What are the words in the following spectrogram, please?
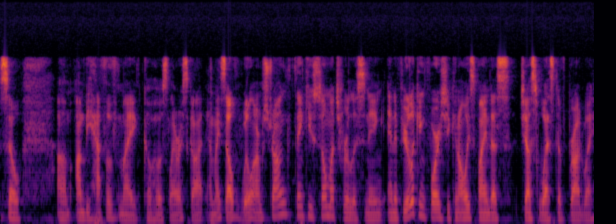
So, um, on behalf of my co host Lara Scott and myself, Will Armstrong, thank you so much for listening. And if you're looking for us, you can always find us just west of Broadway.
